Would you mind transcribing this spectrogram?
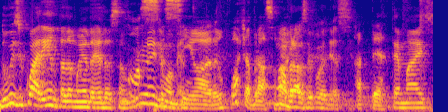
2h40 da manhã da redação. Nossa Grande momento. senhora, um forte abraço. Um abraço depois dessa. Até. Até mais.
